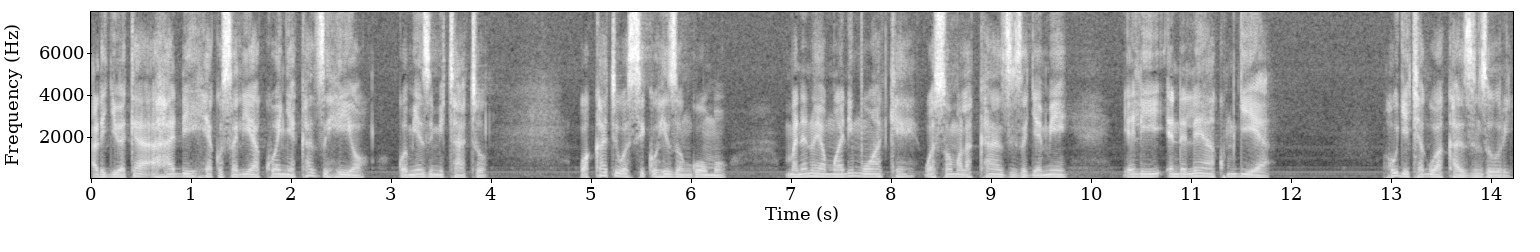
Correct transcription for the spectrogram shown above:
Alijiwekea ahadi ya kusalia kwenye kazi hiyo kwa miezi mitatu. Wakati wa siku hizo ngumu maneno ya mwalimu wake wa somo la kazi za jamii yaliendelea kumjia hujachagua kazi nzuri.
